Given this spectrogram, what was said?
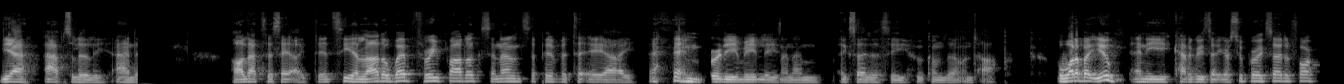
yeah, absolutely. And all that to say, I did see a lot of Web3 products announce a pivot to AI pretty immediately. And I'm excited to see who comes out on top. But what about you? Any categories that you're super excited for?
